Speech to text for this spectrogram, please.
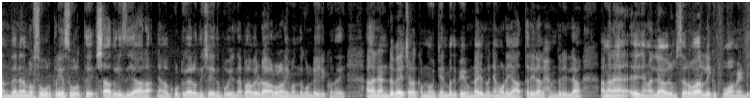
അന്ന് തന്നെ നമ്മൾ സുഹൃത്ത് പ്രിയ സുഹൃത്ത് ഷാദുരി സിയാറ ഞങ്ങൾ കൂട്ടുകാർ ഒന്നിച്ചായിരുന്നു പോയിരുന്നത് അപ്പോൾ അവരുടെ ആളുകളാണ് ഈ വന്നുകൊണ്ടേയിരിക്കുന്നത്. അങ്ങനെ രണ്ട് ബേച്ചടക്കം നൂറ്റി അൻപത് പേരുണ്ടായിരുന്നു ഞങ്ങളുടെ യാത്രയിൽ അലഹമില്ല അങ്ങനെ ഞങ്ങളെല്ലാവരും സെർവാറിലേക്ക് പോകാൻ വേണ്ടി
